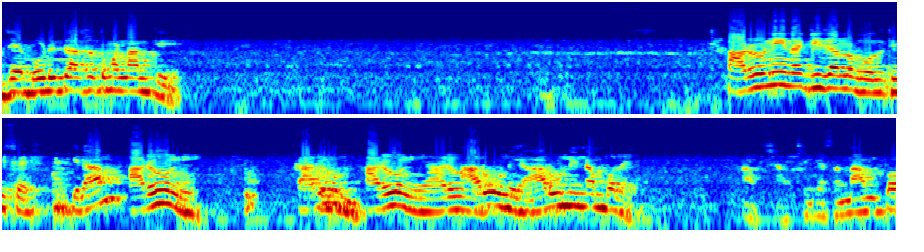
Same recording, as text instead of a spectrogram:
যে বডিতে আসো তোমার নাম কি? আরুনি না কি যেন বলতিছে? কি নাম? আরুনি। কারুন আরুনি আরুনি আরুনি আরুনি নাম বলে। আচ্ছা ঠিক আছে নাম তো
